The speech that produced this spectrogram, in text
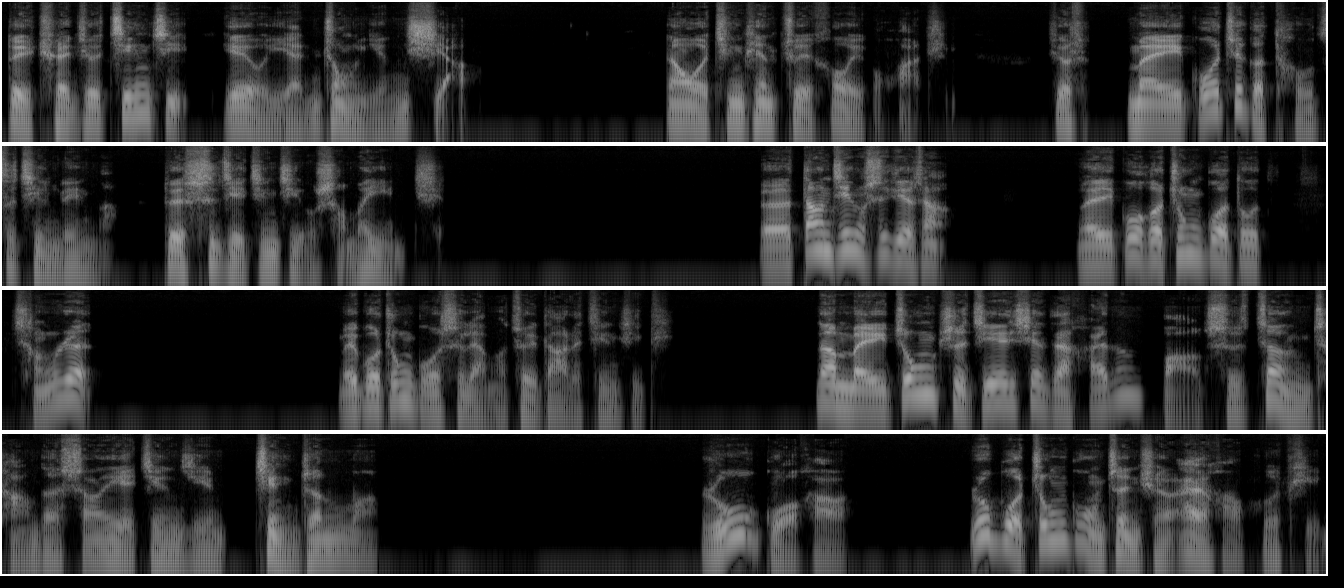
对全球经济也有严重影响。那我今天最后一个话题，就是美国这个投资禁令啊，对世界经济有什么影响？呃，当今世界上，美国和中国都承认，美国、中国是两个最大的经济体。那美中之间现在还能保持正常的商业经济竞争吗？如果哈？如果中共政权爱好和平，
